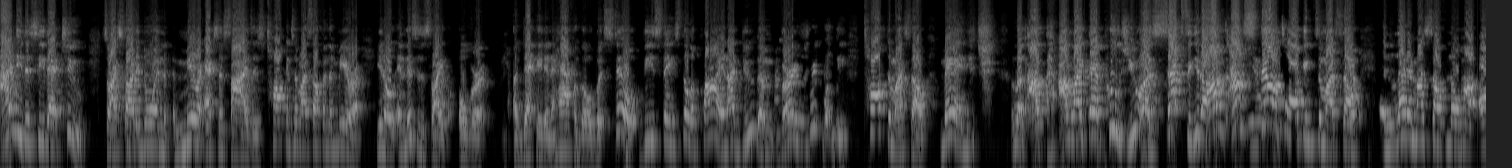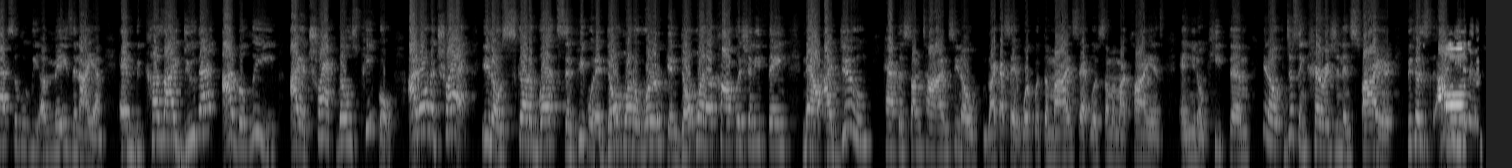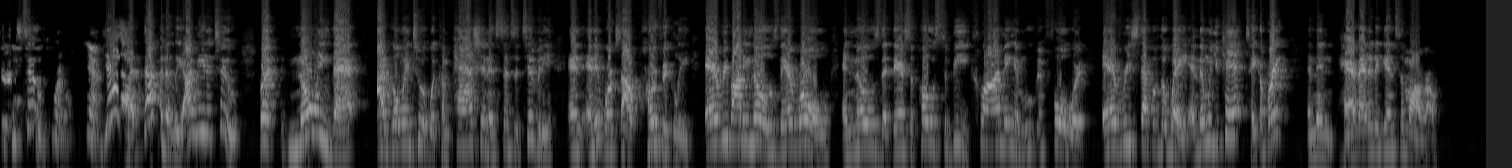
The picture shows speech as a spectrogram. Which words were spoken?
I need to see that too. So I started doing mirror exercises, talking to myself in the mirror, you know, and this is like over a decade and a half ago, but still, these things still apply, and I do them very frequently. Talk to myself, man. Look, I, I like that pooch. You are sexy. You know, I'm, I'm yeah. still talking to myself and letting myself know how absolutely amazing I am. And because I do that, I believe I attract those people. I don't attract you know, scuttlebutts and people that don't want to work and don't want to accomplish anything. Now, I do have to sometimes, you know, like I said, work with the mindset with some of my clients and, you know, keep them, you know, just encouraged and inspired because I oh, need it too. Yeah. Yeah, definitely. I need it too. But knowing that I go into it with compassion and sensitivity and and it works out perfectly. Everybody knows their role and knows that they're supposed to be climbing and moving forward every step of the way. And then when you can't, take a break and then have at it again tomorrow.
